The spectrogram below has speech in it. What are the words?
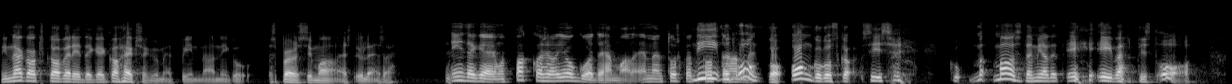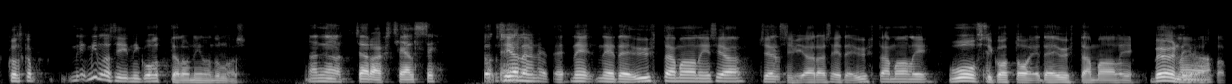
niin nämä kaksi kaveria tekee 80 pinnaa niinku Spursin maaleista yleensä. Niin tekee, mutta pakko siellä joku tehdä maaleja. En mä nyt usko, että Niin, mutta onko? Onko, koska siis kun mä, mä oon sitä mieltä, että ei, ei välttämättä oo. Koska mi- millaisia niin otteluja niillä on tulossa? No niin on seuraavaksi Chelsea. No, Okei. Siellä ne, te- ne, ne ei tee yhtään maalia siellä, Chelsea vieras ei tee yhtään maalia, Wolvesi koto ei tee yhtään maalia, Burnley No vastaan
